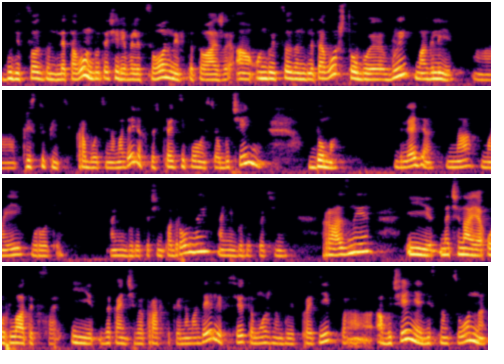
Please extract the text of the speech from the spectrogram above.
будет создан для того, он будет очень революционный в татуаже, а он будет создан для того, чтобы вы могли а, приступить к работе на моделях, то есть пройти полностью обучение дома, глядя на мои уроки. Они будут очень подробные, они будут очень разные. И начиная от латекса и заканчивая практикой на модели, все это можно будет пройти обучение дистанционно,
